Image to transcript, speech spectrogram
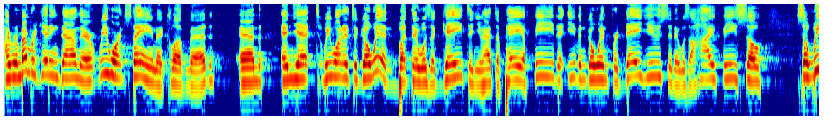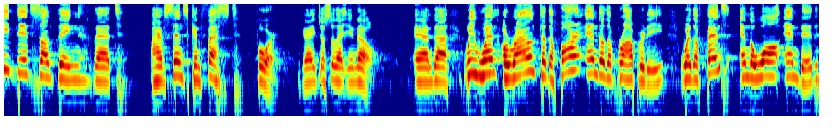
I remember getting down there. We weren't staying at Club Med, and and yet we wanted to go in, but there was a gate, and you had to pay a fee to even go in for day use, and it was a high fee. So, so we did something that I have since confessed for. Okay, just so that you know. And uh, we went around to the far end of the property where the fence and the wall ended,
